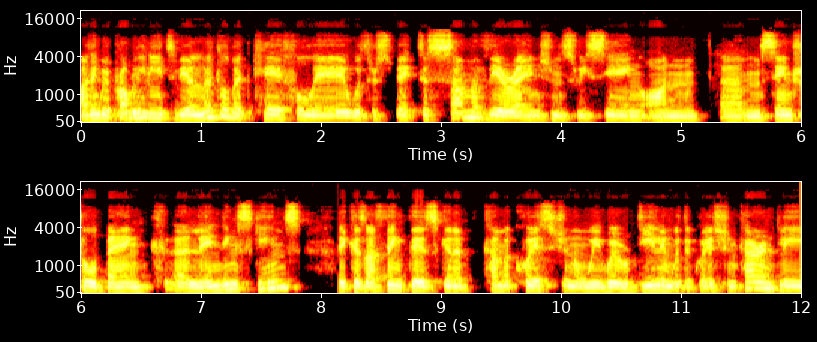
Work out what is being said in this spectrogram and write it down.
I think we probably need to be a little bit careful there with respect to some of the arrangements we're seeing on um, central bank uh, lending schemes because i think there's going to come a question we, we're dealing with the question currently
